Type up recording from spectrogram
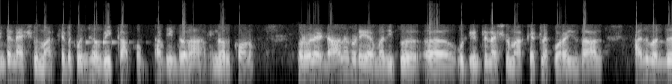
இன்டர்நேஷனல் மார்க்கெட்டை கொஞ்சம் வீக் ஆக்கும் அப்படின்றதான் இன்னொரு கோணம். ஒருவேளை டாலருடைய மதிப்பு இன்டர்நேஷனல் மார்க்கெட்ல குறைந்தால் அது வந்து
